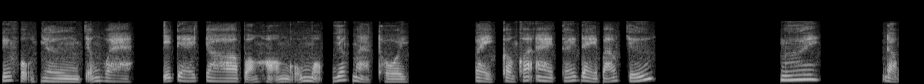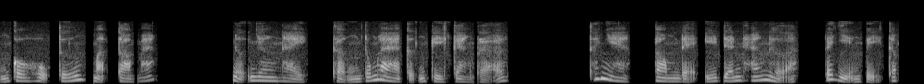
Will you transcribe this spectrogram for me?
Thiếu phụ nhân chẳng qua chỉ để cho bọn họ ngủ một giấc mà thôi. Vậy còn có ai tới đây báo chứ? Ngươi! Động cô hụt tướng mở to mắt. Nữ nhân này thận đúng là cực kỳ càng rỡ. Thế nhà không để ý đến hắn nữa, cái diện vị cấp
